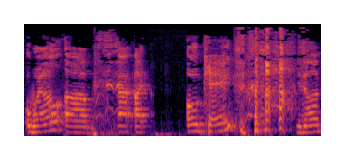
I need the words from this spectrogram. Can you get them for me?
Well, um, I, I, okay, you know,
